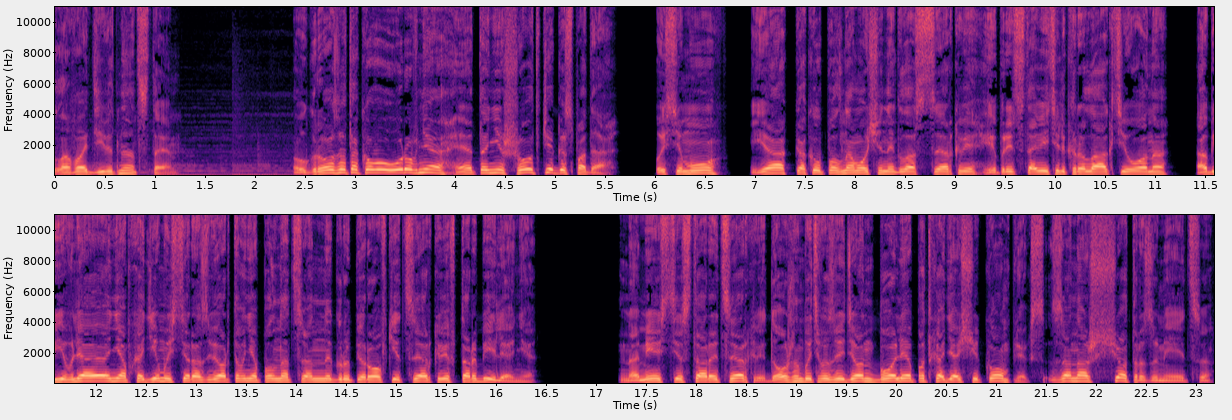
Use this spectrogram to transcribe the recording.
Глава 19. Угроза такого уровня — это не шутки, господа. Посему я, как уполномоченный глаз церкви и представитель крыла Актиона, объявляю о необходимости развертывания полноценной группировки церкви в Торбилиане. На месте старой церкви должен быть возведен более подходящий комплекс, за наш счет, разумеется.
